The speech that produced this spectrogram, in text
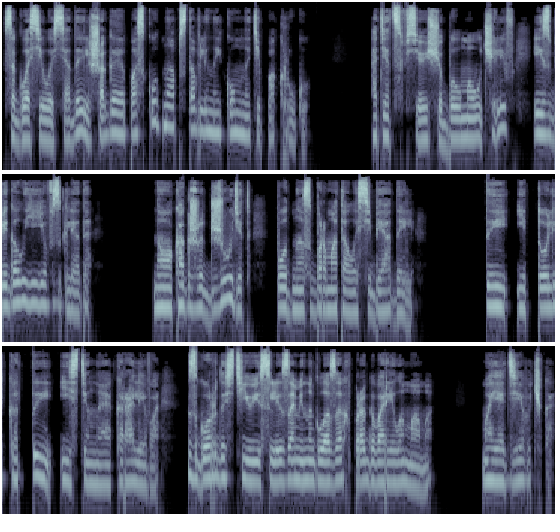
согласилась Адель, шагая по скудно обставленной комнате по кругу. Отец все еще был молчалив и избегал ее взгляда. «Но как же Джудит?» — под нас бормотала себе Адель. «Ты и только ты, истинная королева», — с гордостью и слезами на глазах проговорила мама. «Моя девочка,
